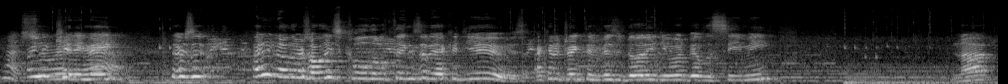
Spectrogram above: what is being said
I'm not Are you kidding me? at. There's a. I didn't know there was all these cool little things that I could use. I could have drank the invisibility and you wouldn't be able to see me. Not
